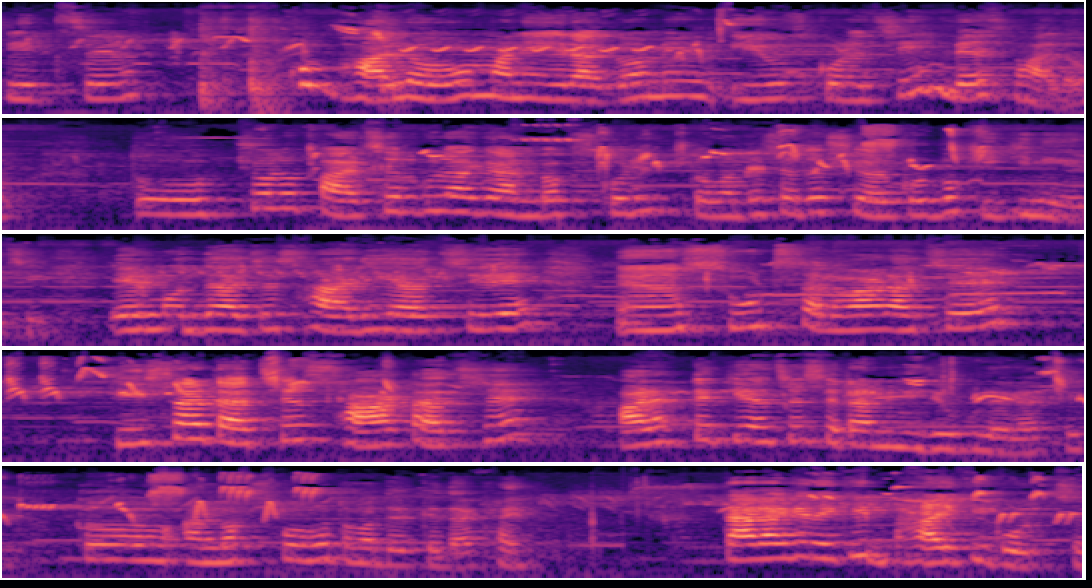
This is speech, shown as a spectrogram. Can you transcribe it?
পিক্সেল খুব ভালো মানে এর আগেও আমি ইউজ করেছি, বেশ ভালো। তো চলো পার্সেলগুলো আগে আনবক্স করি, তোমাদের সাথে শেয়ার করব কি কি নিয়েছি। এর মধ্যে আছে শাড়ি আছে স্যুট সালোয়ার আছে টি শার্ট আছে শার্ট আছে আর একটা কি আছে সেটা আমি নিজে ভুলে গেছি। তো আনবক্স করব, তোমাদেরকে দেখাই। তার আগে দেখি ভাই কি করছে।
